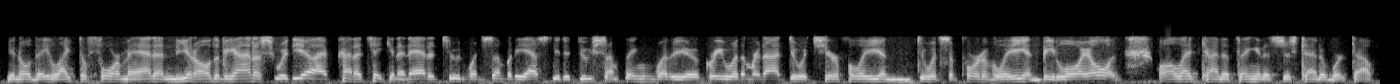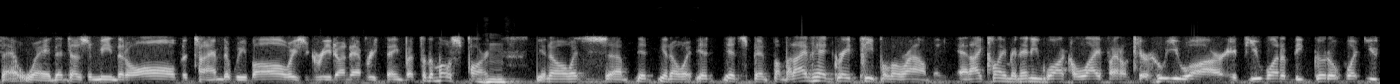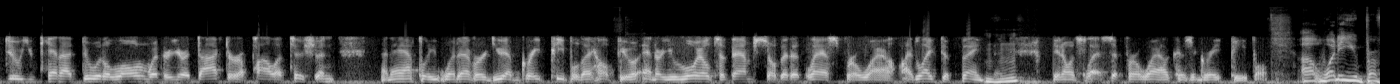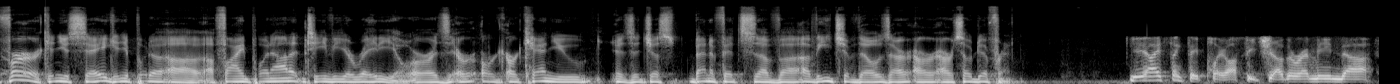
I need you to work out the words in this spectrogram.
you know they like the format. And you know to be honest with you i've kind of taken an attitude when somebody asks you to do something whether you agree with them or not do it cheerfully and do it supportively and be loyal and all that kind of thing. And it's just kind of worked out that way. That doesn't mean that all the time that we've always agreed on everything but for the most part mm-hmm. you know it's uh, it you know it, it it's been fun. But i've had great people around me and i claim in any walk of life i don't care who you are if you want to be good at what you do you cannot do it alone whether you're a doctor a politician, an athlete, whatever, do you have great people to help you, and are you loyal to them so that it lasts for a while? I'd like to think mm-hmm. that, you know it's lasted for a while because of great people. Uh, what do you prefer? Can you say? Can you put a, a, a fine point on it? TV or radio, or is or, or, or can you? Is it just benefits of uh, of each of those are, are are so different? Yeah, I think they play off each other. I mean. Uh,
